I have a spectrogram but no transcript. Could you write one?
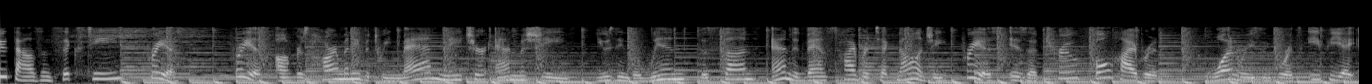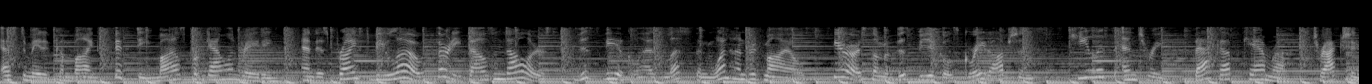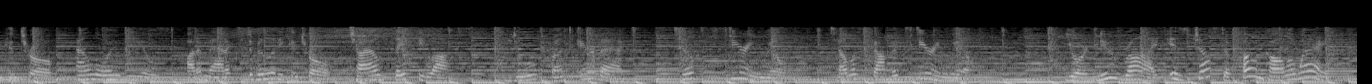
2016 Prius. Prius offers harmony between man, nature, and machine. Using the wind, the sun, and advanced hybrid technology, Prius is a true full hybrid. One reason for its EPA estimated combined 50 miles per gallon rating and is priced below $30,000. This vehicle has less than 100 miles. Here are some of this vehicle's great options. Keyless entry, backup camera, traction control, alloy wheels, automatic stability control, child safety locks, dual front airbags, tilt steering wheel, telescopic steering wheel. Your new ride is just a phone call away.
